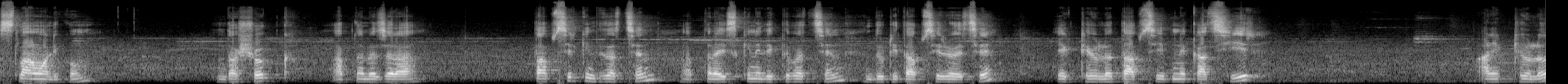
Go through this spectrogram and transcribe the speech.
আসসালামু আলাইকুম। দর্শক, আপনারা যারা তাপসির কিনতে যাচ্ছেন, আপনারা স্ক্রিনে দেখতে পাচ্ছেন দুটি তাপসির রয়েছে। একটি হলো তাপসি ইবনে কাছির আরেকটি হলো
